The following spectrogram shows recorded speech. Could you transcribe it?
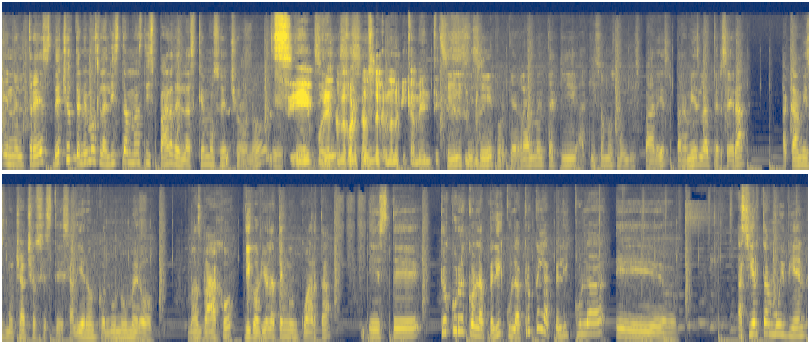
en el 3. De hecho, tenemos la lista más dispar de las que hemos hecho, ¿no? sí, este, por eso mejor sí, cronológicamente. Sí, sí, sí, porque realmente aquí, aquí somos muy dispares. Para mí es la tercera. Acá mis muchachos este, salieron con un número más bajo. Digo, yo la tengo en cuarta. Este, ¿qué ocurre con la película? Creo que la película eh, acierta muy bien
